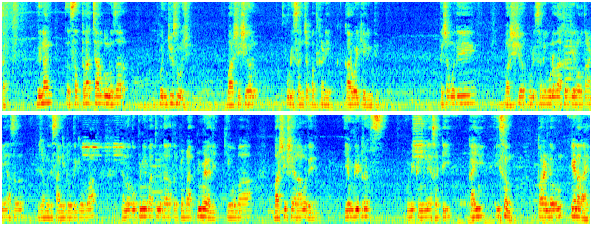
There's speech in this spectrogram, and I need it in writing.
दिनांक सतरा चार दोन हजार पंचवीस रोजी बार्शी शहर पोलिसांच्या पथकाने कारवाई केली होती. त्याच्यामध्ये बार्शी शहर पोलिसांनी गुन्हा दाखल केला होता आणि असं त्याच्यामध्ये सांगितलं होतं की बाबा त्यांना गोपनीय बातमीदारातर्फे बातमी मिळाली की बाबा बार्शी शहरामध्ये एम डी ड्रग्ज विकण्यासाठी काही इसम परांड्यावरून येणार आहेत.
